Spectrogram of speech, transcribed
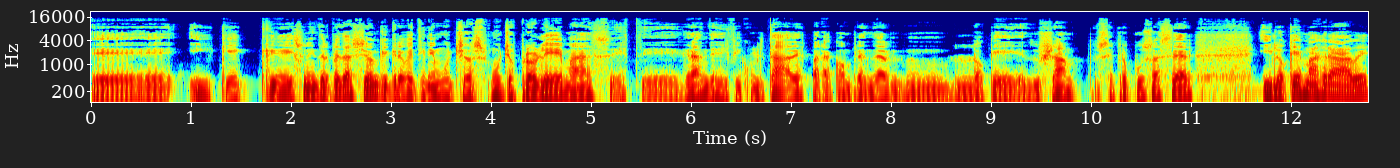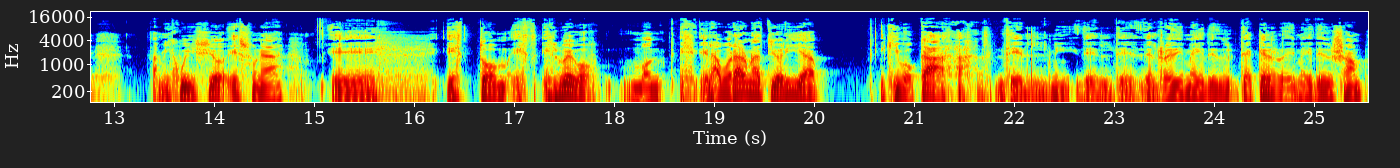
eh, y que, es una interpretación que creo que tiene muchos, muchos problemas, este, grandes dificultades para comprender lo que Duchamp se propuso hacer, y lo que es más grave, a mi juicio, es una, eh, es, es, luego elaborar una teoría equivocada del, del, del ready-made, de, de, aquel ready-made de Duchamp,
